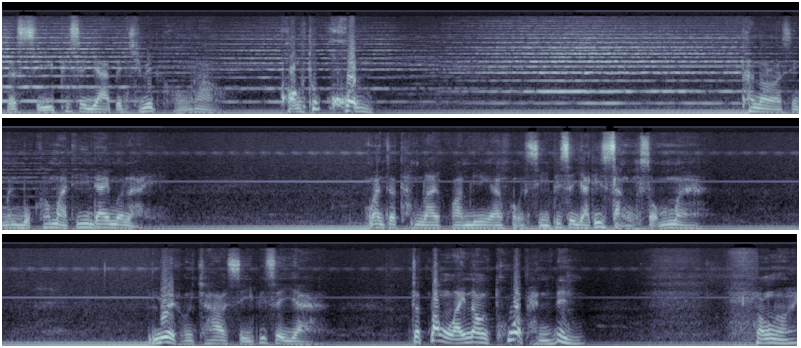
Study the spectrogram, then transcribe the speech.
แต่สีพิษยาเป็นชีวิตของเราของทุกคน ถ้านรสิงห์มันบุกเข้ามาที่นี่ได้เมื่อไหร่ มันจะทำลายความดีงามของสีพิษยาที่สั่งสมมา เลือดของชาวสีพิษยา จะต้องไหลนองทั่วแผ่นดิน น้องน้อย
